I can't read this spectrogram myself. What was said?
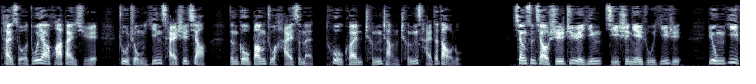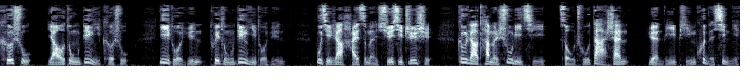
探索多样化办学，注重因材施教，能够帮助孩子们拓宽成长成才的道路。乡村教师支月英几十年如一日，用一棵树摇动另一棵树，一朵云推动另一朵云，不仅让孩子们学习知识，更让他们树立起走出大山、远离贫困的信念。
